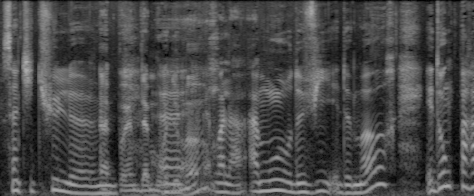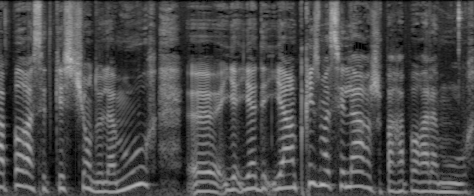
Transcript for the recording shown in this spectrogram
s'intitule euh, un poème d'amour et de euh, mort. voilà, amour de vie et de mort. Et donc, par rapport à cette question de l'amour, euh, il y, y, a un prisme assez large par rapport à l'amour.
